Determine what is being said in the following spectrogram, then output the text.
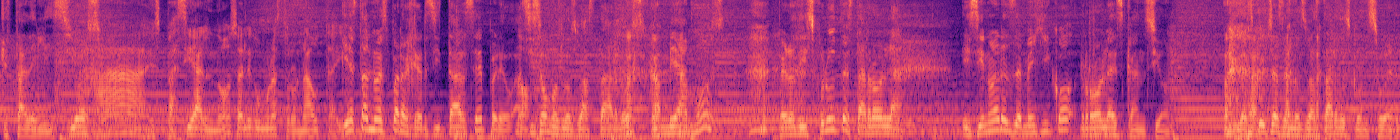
que está delicioso. Ah, espacial, ¿no? Sale como un astronauta. ahí. Y esta no es para ejercitarse, pero No. así somos los bastardos. Cambiamos. pero disfruta esta rola. Y si no eres de México, rola es canción. Y la escuchas en los bastardos con suerte.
